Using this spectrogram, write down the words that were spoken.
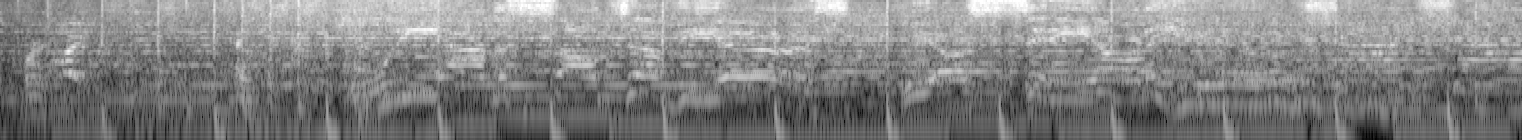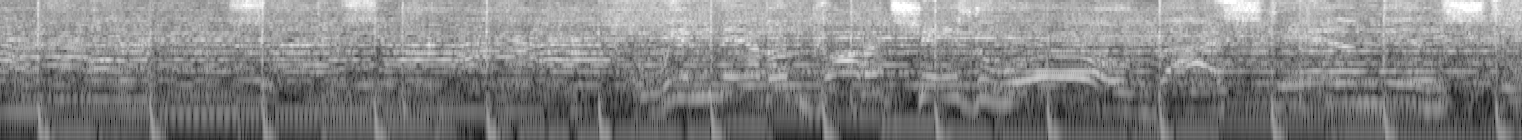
support. Thank you. Change the world by standing still.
